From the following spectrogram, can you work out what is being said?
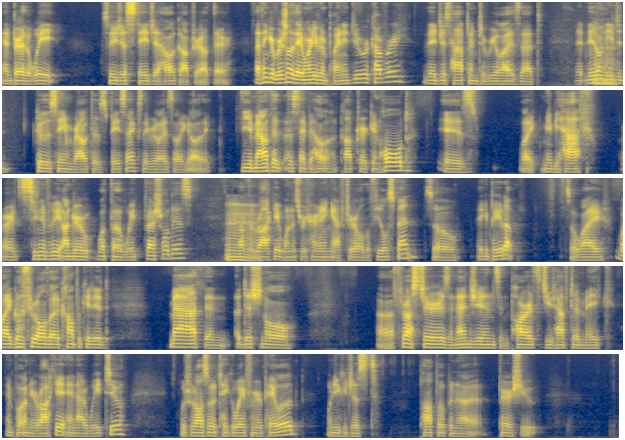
and bear the weight. So you just stage a helicopter out there. I think originally they weren't even planning to do recovery. They just happened to realize that they don't mm-hmm. need to go the same route as SpaceX. They realized like, oh, like the amount that this type of helicopter can hold is like maybe half or it's significantly under what the weight threshold is mm. of the mm. rocket when it's returning after all the fuel spent. So they can pick it up. So why why go through all the complicated math and additional uh, thrusters and engines and parts that you'd have to make and put on your rocket and add weight to, which would also take away from your payload when you could just pop open a parachute.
